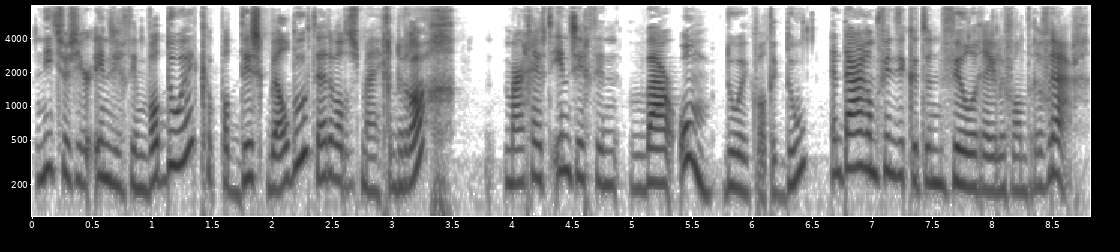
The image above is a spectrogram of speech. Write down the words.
niet zozeer inzicht in wat doe ik, wat DISC wel doet, wat is mijn gedrag maar geeft inzicht in waarom doe ik wat ik doe. En daarom vind ik het een veel relevantere vraag.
